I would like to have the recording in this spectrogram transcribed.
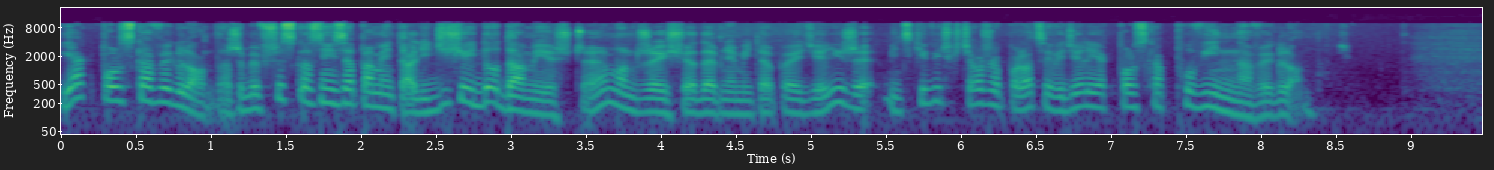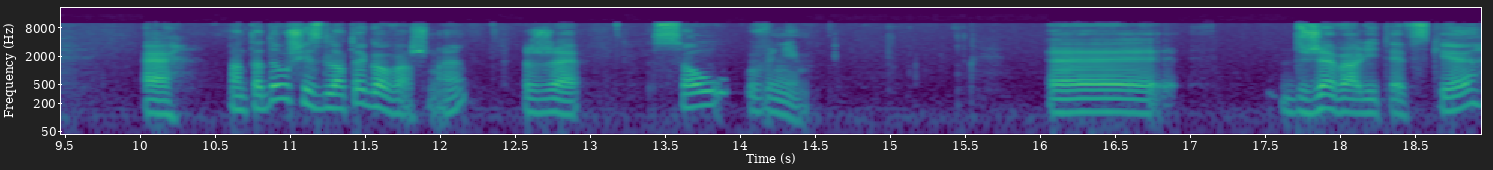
jak Polska wygląda, żeby wszystko z niej zapamiętali. Dzisiaj dodam jeszcze, mądrzejsi ode mnie mi to powiedzieli, że Mickiewicz chciał, żeby Polacy wiedzieli, jak Polska powinna wyglądać. E, pan Tadeusz jest dlatego ważny, że są w nim e, drzewa litewskie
